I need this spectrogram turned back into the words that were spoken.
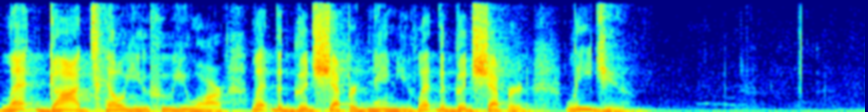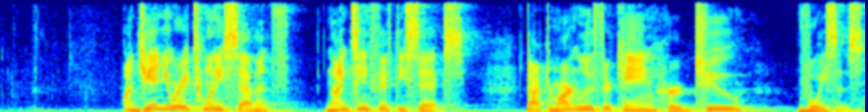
Let God tell you who you are. Let the Good Shepherd name you. Let the Good Shepherd lead you. On January 27th, 1956, Dr. Martin Luther King heard two voices.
